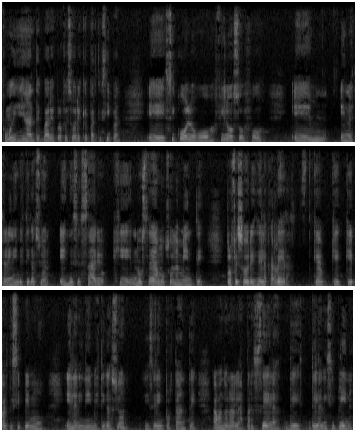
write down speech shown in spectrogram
como dije antes, varios profesores que participan, eh, psicólogos, filósofos, em, en nuestra línea de investigación, es necesario que no seamos solamente profesores de la carrera, que, participemos en la línea de investigación. Eh, sería importante abandonar las parcelas de la disciplina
